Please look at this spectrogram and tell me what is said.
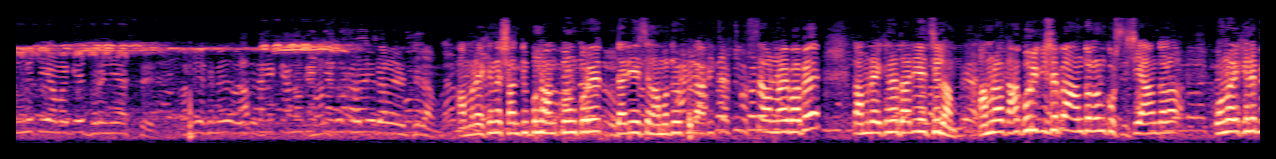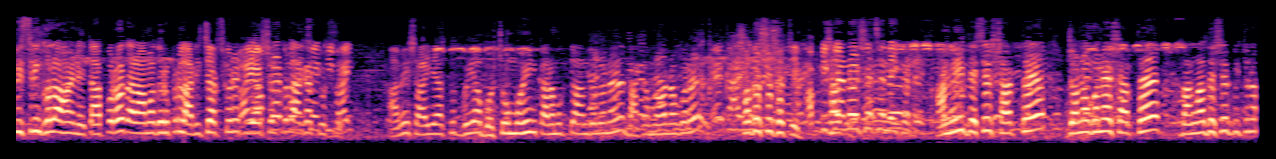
এমনিতেই আমাকে ধরে নিয়ে আসছে। আমি এখানে মানুষের সাথে দাঁড়িয়েছিলাম। আমরা এখানে শান্তিপূর্ণ আন্দোলন করে দাঁড়িয়েছিলাম। আমাদের উপরে লাঠিচার্জ করছে অন্যায়ভাবে। তো আমরা এখানে দাঁড়িয়েছিলাম। আমরা নাগরিক হিসেবে আন্দোলন করছি। সেই আন্দোলন কোনো এখানে বিশৃঙ্খলা হয়নি। তারপরেও তারা আমাদের উপরে লাঠিচার্জ করে করে আঘাত করছে। আমি শাহী আসুদ ভুইয়া বৈষম্যহীন কারামুক্তি আন্দোলনের ঢাকা মহানগরের সদস্য সচিব। আপনি কেন এসেছেন এখানে? আমি দেশের স্বার্থে জনগণের স্বার্থে বাংলাদেশের পিছনে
